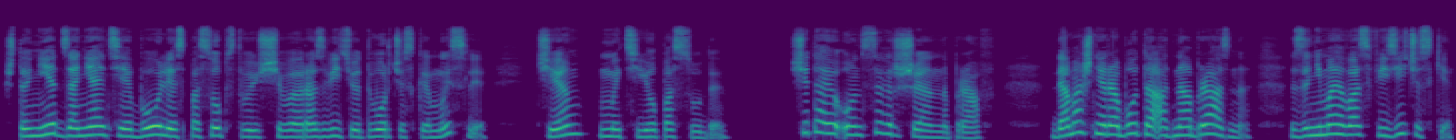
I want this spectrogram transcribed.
что нет занятия более способствующего развитию творческой мысли, чем мытье посуды. Считаю, он совершенно прав. Домашняя работа однообразна. Занимая вас физически,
